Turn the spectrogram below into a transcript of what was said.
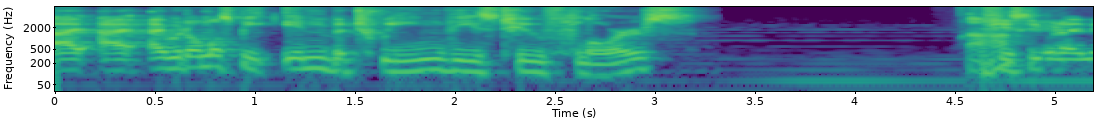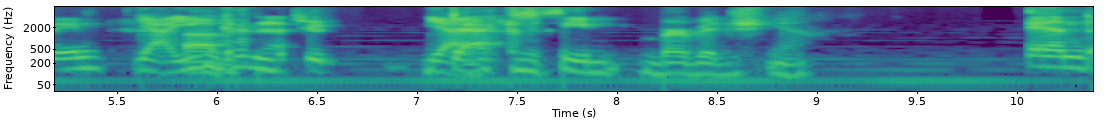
I, I, I would almost be in between these two floors. If Uh-huh. you see what I mean? Yeah, you Uh, can kind of two yeah, decks. you can see Burbage. Yeah. and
